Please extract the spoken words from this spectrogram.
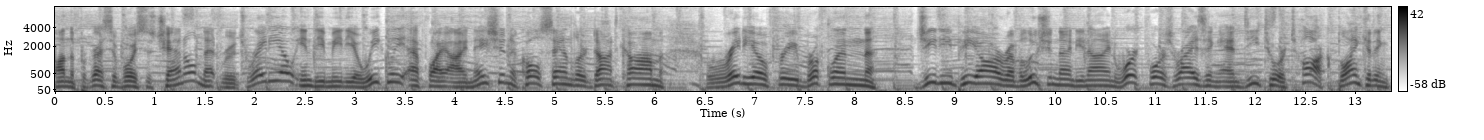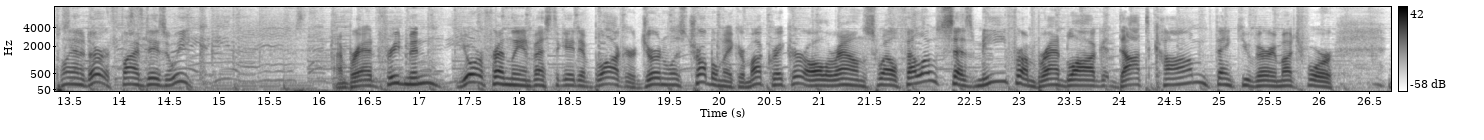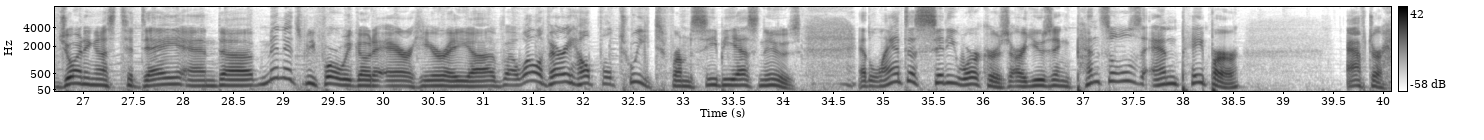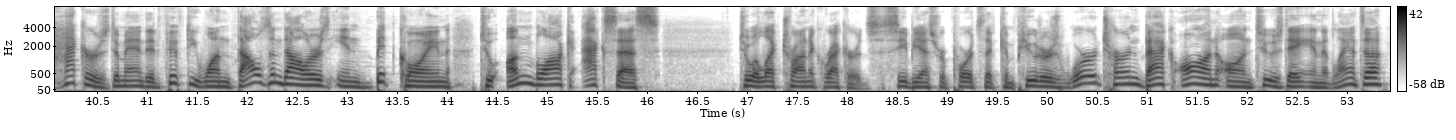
on the Progressive Voices channel, Netroots Radio, Indie Media Weekly, FYI Nation, NicoleSandler.com, Radio Free Brooklyn, GDPR, Revolution 99, Workforce Rising, and Detour Talk, blanketing planet Earth five days a week. I'm Brad Friedman, your friendly investigative blogger, journalist, troublemaker, muckraker, all around swell fellow, says me from bradblog.com. Thank you very much for joining us today. And uh, minutes before we go to air here, a uh, well, a very helpful tweet from CBS News. Atlanta city workers are using pencils and paper after hackers demanded $51,000 in Bitcoin to unblock access to electronic records. CBS reports that computers were turned back on on Tuesday in Atlanta.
